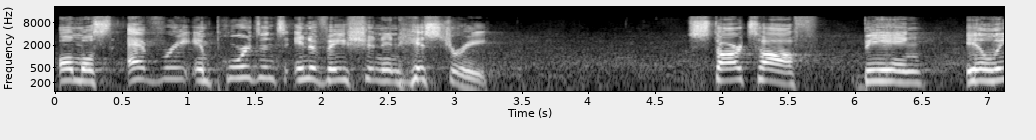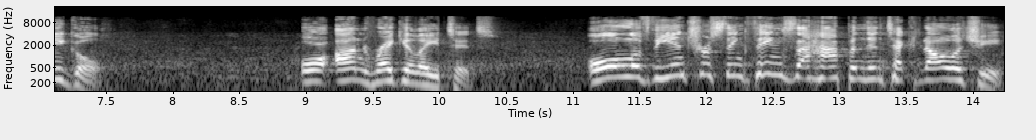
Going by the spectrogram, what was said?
Almost every important innovation in history starts off being illegal or unregulated. All of the interesting things that happened in technology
